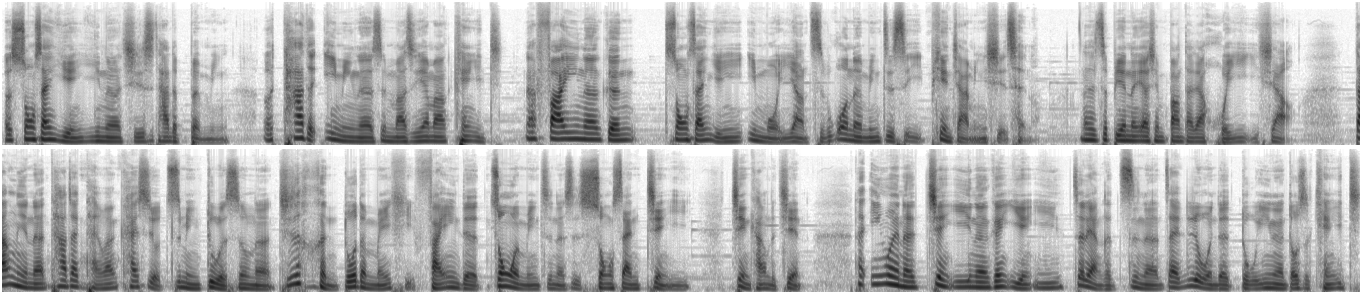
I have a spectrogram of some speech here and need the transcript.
而松山研一呢，其实是他的本名，而他的艺名呢是 Masayama Kenichi。那发音呢跟松山研一一模一样，只不过呢，名字是以片假名写成。那在这边呢，要先帮大家回忆一下。当年呢，他在台湾开始有知名度的时候呢，其实很多的媒体翻译的中文名字呢是松山健一，健康的健。那因为呢，健一呢跟研一这两个字呢，在日文的读音呢都是 Kenichi，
